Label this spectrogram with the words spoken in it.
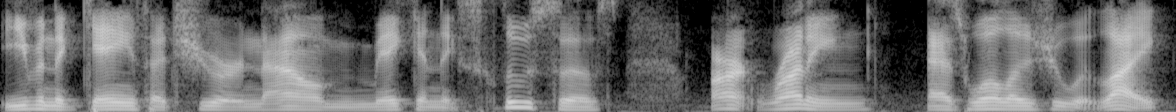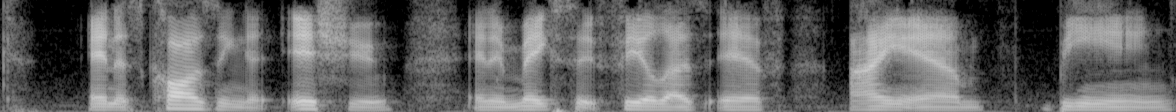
Even the games that you're now making exclusives aren't running as well as you would like. And it's causing an issue. And it makes it feel as if I am being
